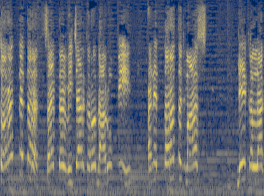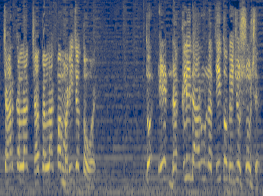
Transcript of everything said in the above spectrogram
તરત ને તરત, સાહેબ તમે વિચાર કરો, દારૂ પી અને તરત જ માણસ બે કલાક, ચાર કલાક, છ કલાકમાં મરી જતો હોય. તો એ નકલી દારૂ નથી તો બીજું શું છે?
